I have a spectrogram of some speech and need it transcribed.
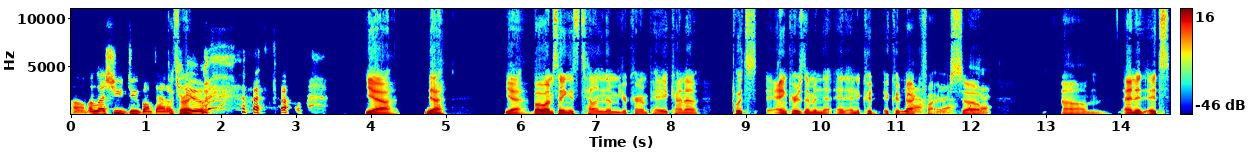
um, unless you do bump that up That's right. too. so, Yeah, yeah, yeah. But what I'm saying is, telling them your current pay kind of puts anchors them in, the, and and it could it could Yeah, backfire. So, okay. um, and it, it's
